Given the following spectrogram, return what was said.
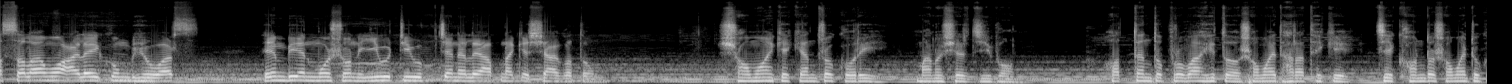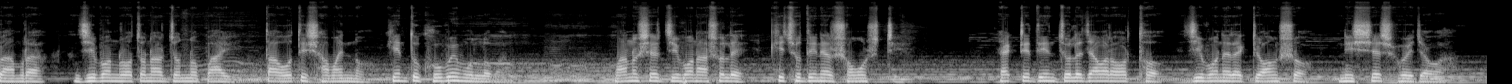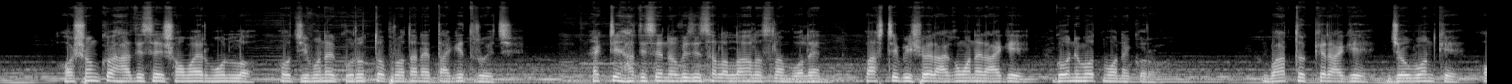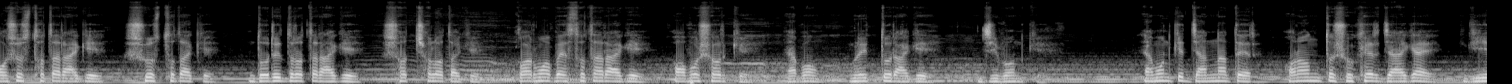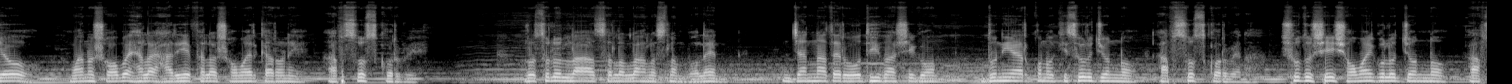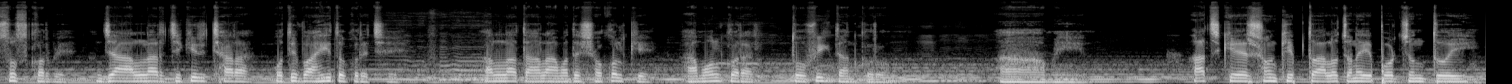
আসসালামু আলাইকুম viewers, MBN motion YouTube চ্যানেলে আপনাকে স্বাগতম। সময়কে কেন্দ্র করেই মানুষের জীবন। অত্যন্ত প্রবাহিত সময়ধারা থেকে যে খণ্ড সময়টুকু আমরা জীবন রচনার জন্য পাই তা অতি সামান্য, কিন্তু খুবই মূল্যবান। মানুষের জীবন আসলে কিছু দিনের সমষ্টি। একটি দিন চলে যাওয়ার অর্থ জীবনের একটি অংশ নিঃশেষ হয়ে যাওয়া। অসংখ্য হাদিসে সময়ের মূল্য ও জীবনের গুরুত্ব প্রদানের তাগিদ রয়েছে। একটি হাদিসে নবীজি সাল্লাহ সাল্লাম বলেন, পাঁচটি বিষয়ের আগমনের আগে গণিমত মনে করো। বার্ধক্যের আগে যৌবনকে, অসুস্থতার আগে সুস্থতাকে, দরিদ্রতার আগে সচ্ছলতাকে, কর্মব্যস্ততার আগে অবসরকে এবং মৃত্যুর আগে জীবনকে। এমনকি জান্নাতের অনন্ত সুখের জায়গায় গিয়েও মানুষ অবহেলায় হারিয়ে ফেলা সময়ের কারণে আফসোস করবে। রসুল্লাহ সাল্লাহ আসলাম বলেন, জান্নাতের অধিবাসীগণ দুনিয়ার কোনো কিছুর জন্য আফসোস করবে না। শুধু সেই সময়গুলোর জন্য আফসোস করবে, যা আল্লাহর জিকির ছাড়া অতিবাহিত করেছে। আল্লাহ তাআলা আমাদের সকলকে আমল করার তৌফিক দান করুন। আমিন। আজকের সংক্ষিপ্ত আলোচনা এ পর্যন্তই।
